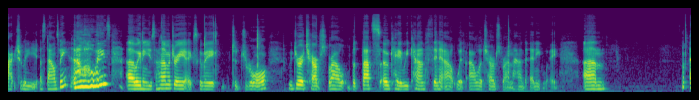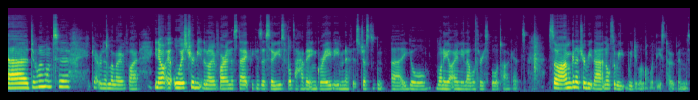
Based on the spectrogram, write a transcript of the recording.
actually astounds me in a lot of ways. Uh, we're going to use the Hermitree, Excavate to draw. We drew a Cherub Sprout, but that's okay. We can thin it out with our Cherub Sprout in hand anyway. Um, uh, do I want to get rid of the Lone Fire? You know, I always tribute the Lone Fire in this deck because it's so useful to have it engrave, even if it's just uh, your one of your only level 3 spore targets. So I'm going to tribute that, and also we, we do a lot with these tokens.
